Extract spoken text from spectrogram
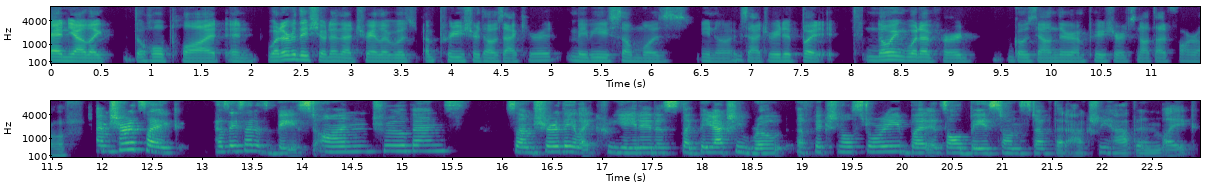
And yeah, like the whole plot and whatever they showed in that trailer was, I'm pretty sure that was accurate. Maybe some was, you know, exaggerated, but knowing what I've heard goes down there, I'm pretty sure it's not that far off. I'm sure it's like because they said it's based on true events. So I'm sure they like created a like they actually wrote a fictional story, but it's all based on stuff that actually happened. Like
